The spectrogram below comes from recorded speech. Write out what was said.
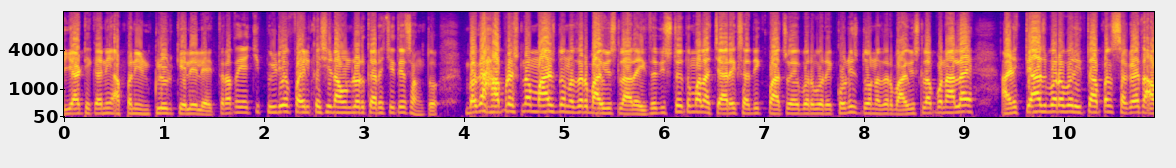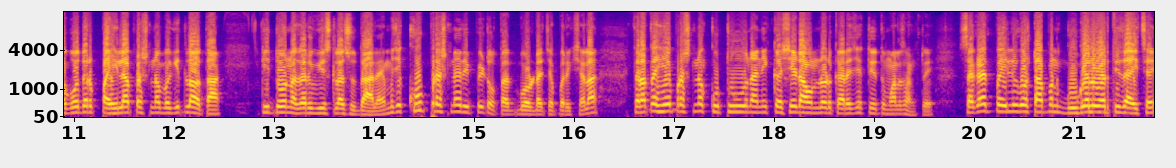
या ठिकाणी आपण इन्क्लूड केलेले आहेत. तर आता याची पी डी एफ फाईल कशी डाउनलोड करायची ते सांगतो. बघा हा प्रश्न मार्च दोन हजार बावीसला आला इथं दिसतोय तुम्हाला चार एक अधिक पाच वय बरोबर एकोणीस दोन हजार बावीसला पण आलाय. आणि त्याचबरोबर इथं आपण सगळ्यात अगोदर पहिला प्रश्न बघितला होता. की दोन हजार वीसला सुद्धा आलाय. म्हणजे खूप प्रश्न रिपीट होतात बोर्डाच्या परीक्षेला. तर आता हे प्रश्न कुठून आणि कसे डाउनलोड करायचे ते तुम्हाला सांगतोय. सगळ्यात पहिली गोष्ट आपण गुगलवरती जायचंय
